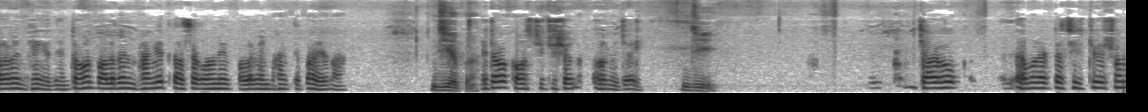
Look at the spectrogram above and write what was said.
পার্লামেন্ট ভেঙে দেন তখন পার্লামেন্ট ভাঙে তাছাড়া কোনোদিন পার্লামেন্ট ভাঙতে পারে না। জি আপা। এটাও কনস্টিটিউশন অনুযায়ী। জি। যাই হোক এমন একটা সিচুয়েশন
